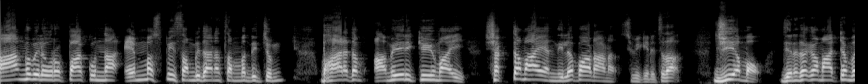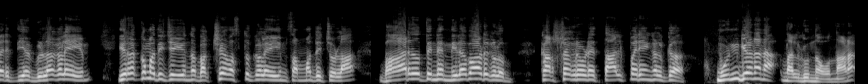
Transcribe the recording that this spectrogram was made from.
താങ്ങുവില ഉറപ്പാക്കുന്ന എം എസ് പി സംവിധാനം സംബന്ധിച്ചും ഭാരതം അമേരിക്കയുമായി ശക്തമായ നിലപാടാണ് സ്വീകരിച്ചത്. ജി എം ഒ ജനിതക മാറ്റം വരുത്തിയ വിളകളെയും ഇറക്കുമതി ചെയ്യുന്ന ഭക്ഷ്യവസ്തുക്കളെയും സംബന്ധിച്ചുള്ള ഭാരതത്തിന്റെ നിലപാടുകളും കർഷകരുടെ താൽപ്പര്യങ്ങൾക്ക് മുൻഗണന നൽകുന്ന ഒന്നാണ്.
